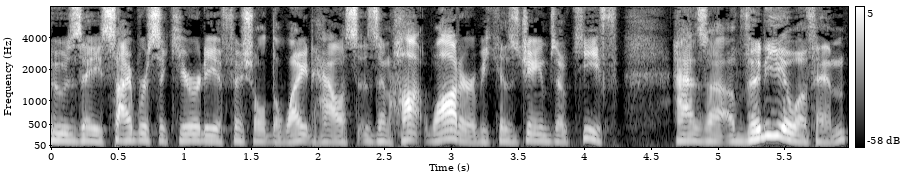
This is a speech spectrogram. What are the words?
who's a cybersecurity official at the White House, is in hot water because James O'Keefe has a, a video of him,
